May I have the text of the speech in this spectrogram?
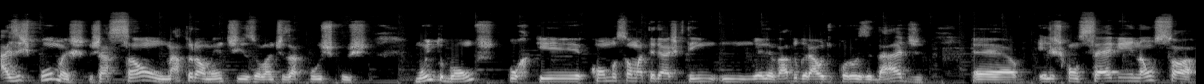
As espumas já são naturalmente isolantes acústicos muito bons, porque como são materiais que têm um elevado grau de porosidade, é, eles conseguem não só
